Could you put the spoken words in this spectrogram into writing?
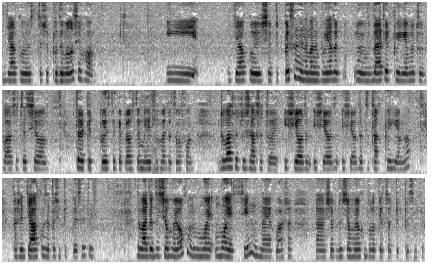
Дякую за те, що подивилися його. І дякую, що підписані на мене, бо я так, ну, знаєте, як приємно тут бачити, що три підписники просто мені приходить телефон. До вас підписався той. І ще один, і ще один, і ще один. Це так приємно. Тож дякую за те, що підписуєтесь. Давайте до цього року, ну, моя, моя ціль, не знаю, як ваша, е, щоб до цього року було 500 підписників.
